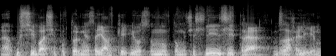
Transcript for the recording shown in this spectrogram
е, усі ваші повторні заявки, і основну в тому числі зітре взагалі.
